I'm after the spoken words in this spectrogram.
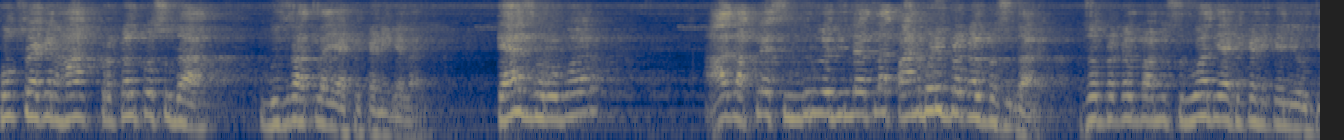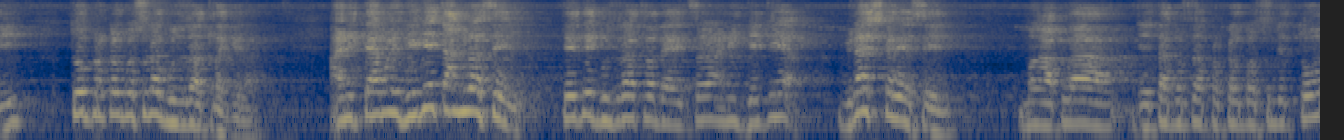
फोक्स वॅगन हा प्रकल्प सुद्धा गुजरातला या ठिकाणी गेलाय. त्याचबरोबर आज आपल्या सिंधुदुर्ग जिल्ह्यातला पाणबुडी प्रकल्प सुद्धा आहे. जो प्रकल्प आम्ही सुरुवात या ठिकाणी केली होती तो प्रकल्प सुद्धा गुजरातला केला आणि त्यामुळे जे जे चांगलं असेल ते ते गुजरातला द्यायचं आणि जे जे विनाशकारी असेल मग आपला जेतापूरचा प्रकल्प असून दे तो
